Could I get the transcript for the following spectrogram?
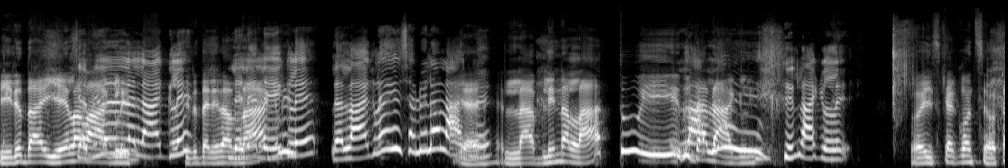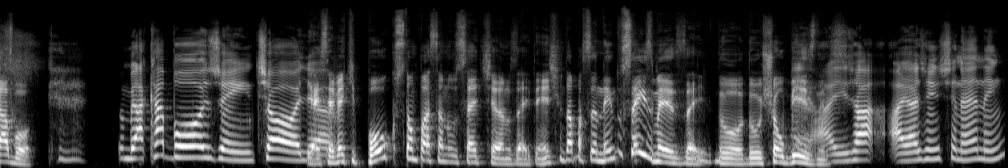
Filho da Iela Nagler. Nagler. Filho da Lila Lula Nagler. Nagler. Lula Nagler e Sabrina Nagler. É, Lablina Lato e Duda Nagler. Nagler. Foi isso que aconteceu. Acabou. Acabou, gente, olha. E aí você vê que poucos estão passando dos sete anos aí. Tem gente que não tá passando nem dos seis meses aí, do, do show É, business. aí já, aí a gente, né, nem.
